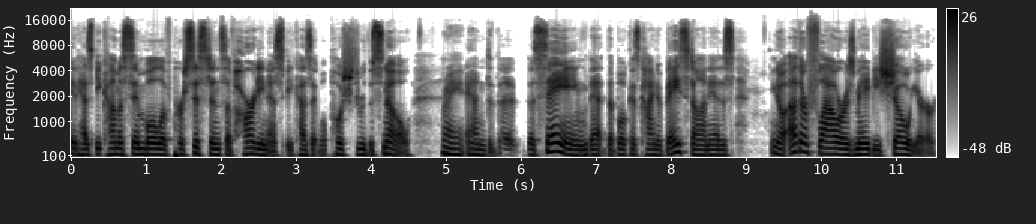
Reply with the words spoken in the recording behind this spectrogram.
it has become a symbol of persistence of hardiness because it will push through the snow right. and the the saying that the book is kind of based on is, you know, other flowers may be showier,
